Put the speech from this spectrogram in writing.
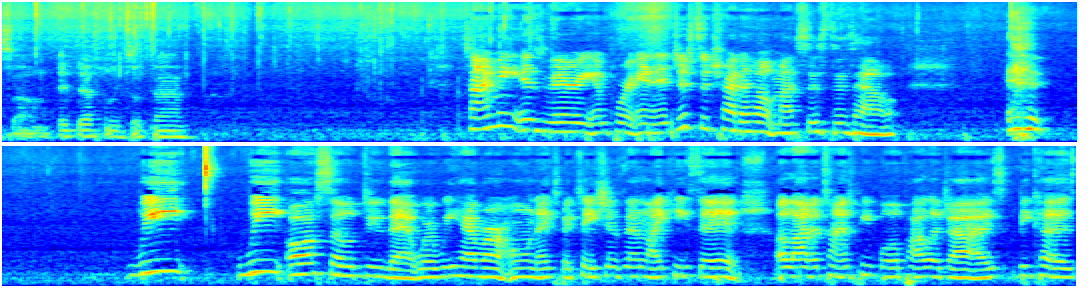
So it definitely took time. Timing is very important, and just to try to help my sisters out, we we also do that where we have our own expectations, and like he said, a lot of times people apologize because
